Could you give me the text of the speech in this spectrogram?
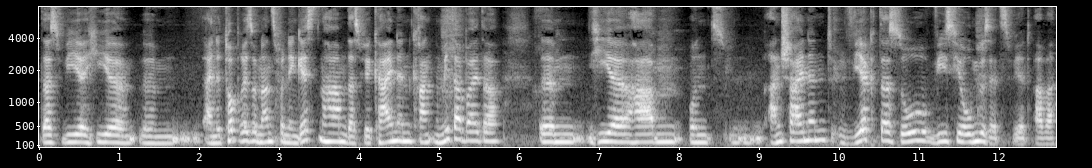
dass wir hier ähm, eine Top-Resonanz von den Gästen haben, dass wir keinen kranken Mitarbeiter ähm, hier haben und anscheinend wirkt das so, wie es hier umgesetzt wird. Aber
